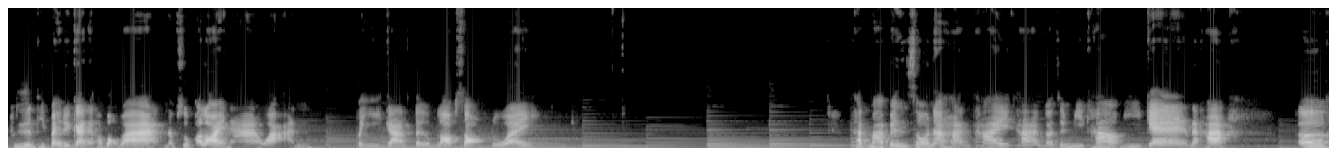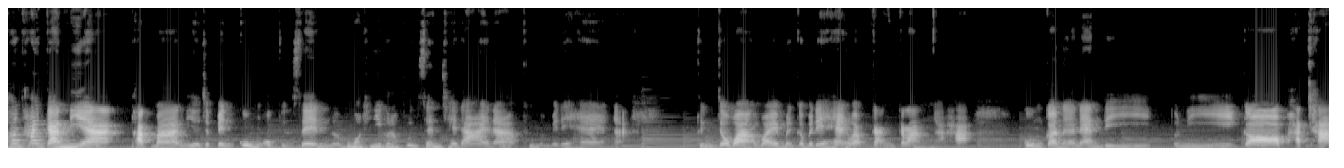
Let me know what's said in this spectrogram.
เพื่อนที่ไปด้วยกันเนี่ยเขาบอกว่าน้ำซุปอร่อยนะ หวานมีการเติมรอบสองด้วย ถัดมาเป็นโซนอาหารไทยค่ะ ก็จะมีข้าวมีแกงนะคะเออข้างๆกันเนี่ยถัดมาเนี่ยจะเป็นกุ้งอบวุ้นเส้นบุ้งว่าที่นี่ก็ทำวุ้นเส้นใช้ได้นะ คือมันไม่ได้แห้งอะ่ะถึงจะวางไว้มันก็ไม่ได้แห้งแบบกลางๆอะค่ะ กุ้งก็เนื้อแน่นดี ตัวนี้ก็ผัดฉ่า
